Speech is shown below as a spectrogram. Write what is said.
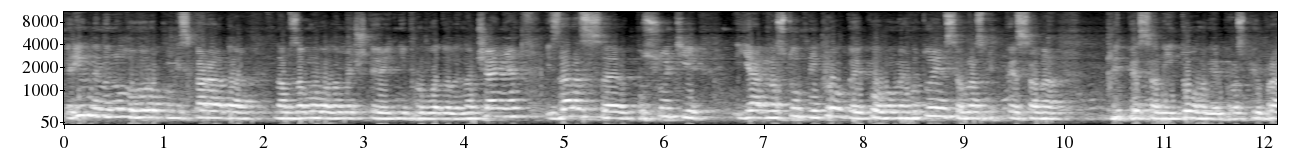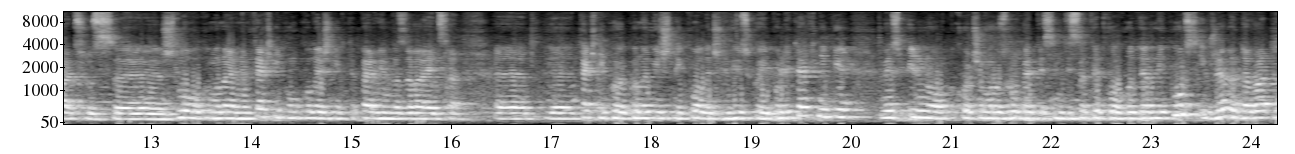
Рівне минулого року міська рада нам замовила, ми 4 дні проводили навчання. І зараз, е, по суті, як наступний крок, до якого ми готуємося, у нас підписана. Підписаний договір про співпрацю з е, житлово-комунальним техніком колишнім. Тепер він називається е, е, техніко-економічний коледж Львівської політехніки. Ми спільно хочемо розробити 72-годинний курс і вже видавати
